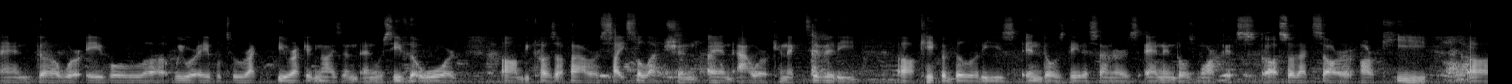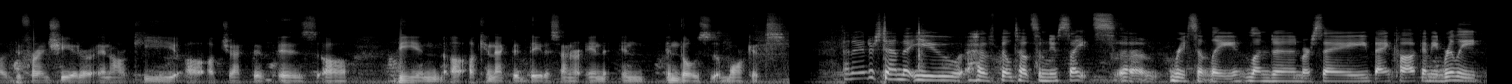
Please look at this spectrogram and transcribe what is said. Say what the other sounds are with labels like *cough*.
and we're able we were able to rec be recognized and, and, receive the award um, because of our site selection and our connectivity uh, capabilities in those data centers and in those markets. Uh, so that's our, our key uh, differentiator and our key uh, objective is uh, being a, a connected data center in, in, in those markets. And I understand that you have built out some new sites uh, recently, London, Marseille, Bangkok. I mean, really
